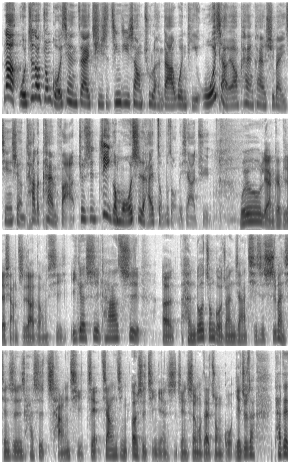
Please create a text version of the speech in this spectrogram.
那我知道中国现在其实经济上出了很大的问题，我想要看看石板先生他的看法，就是这个模式还走不走得下去？我有两个比较想知道的东西，一个是他是呃很多中国专家，其实石板先生他是长期将将近二十几年时间生活在中国，也就是他在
